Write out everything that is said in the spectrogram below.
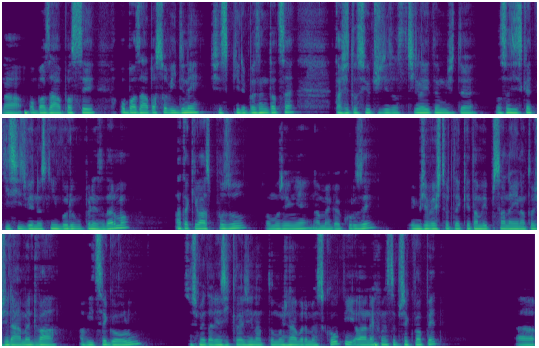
na oba zápasy, oba zápasové dny české reprezentace, takže to si určitě zastřílejte, můžete zase získat tisíc vědnostních bodů úplně zadarmo. A taky vás pozvu samozřejmě na mega kurzy. Vím, že ve čtvrtek je tam vypsaný na to, že dáme dva a více gólů, což jsme tady říkali, že na to možná budeme skoupí, ale nechme se překvapit. Uh,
